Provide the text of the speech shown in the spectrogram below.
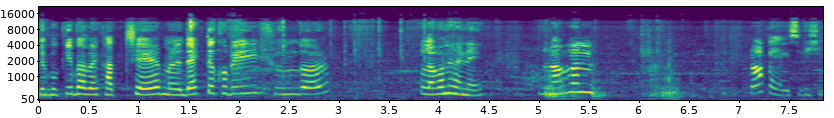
দেখো কীভাবে খাচ্ছে মানে দেখতে খুবই সুন্দর। লবণ হয় নাই? লবণ টক হয়ে গেছে বেশি।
